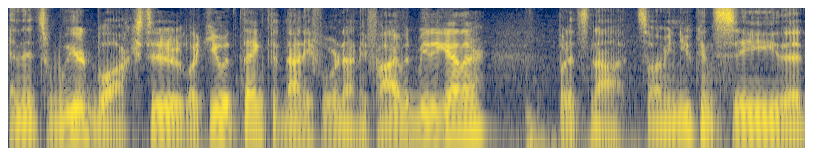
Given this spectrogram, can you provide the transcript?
And it's weird blocks too. Like, you would think that 94 95 would be together, but it's not. So, I mean, you can see that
